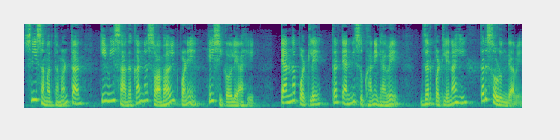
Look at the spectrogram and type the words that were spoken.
श्री समर्थ म्हणतात की मी साधकांना स्वाभाविकपणे हे शिकवले आहे. त्यांना पटले तर त्यांनी सुखाने घ्यावे जर पटले नाही तर सोडून द्यावे.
